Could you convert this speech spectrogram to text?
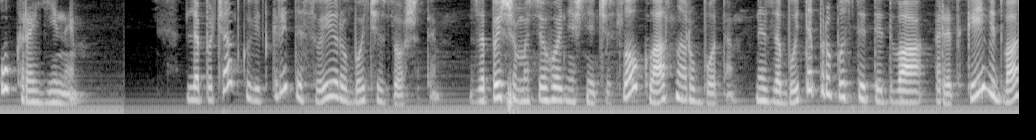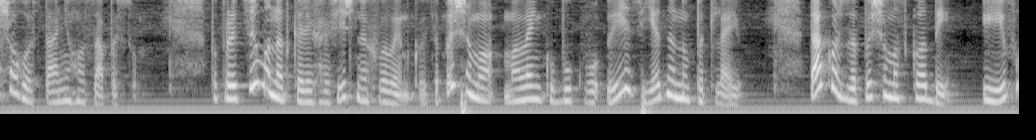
України. Для початку відкрити свої робочі зошити. Запишемо сьогоднішнє число класна робота. Не забудьте пропустити два рядки від вашого останнього запису. Попрацюємо над каліграфічною хвилинкою. Запишемо маленьку букву И з'єднану петлею. Також запишемо склади ів,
